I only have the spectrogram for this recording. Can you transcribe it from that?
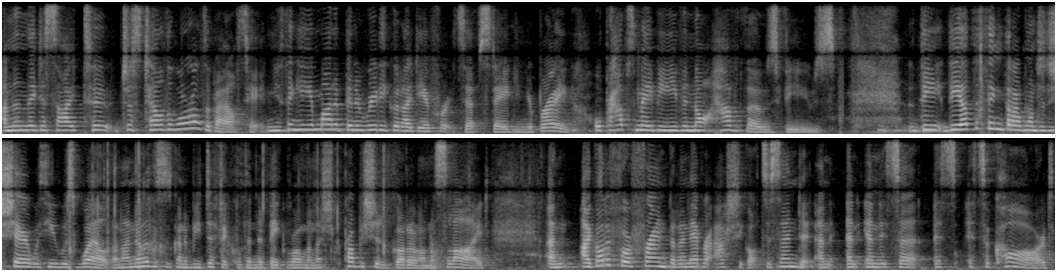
and then they decide to just tell the world about it. And you're thinking it might have been a really good idea for it to have stayed in your brain, or perhaps maybe even not have those views. The, the other thing that I wanted to share with you as well, and I know this is going to be difficult in a big room, and I should, probably should have got it on a slide. Um, I got it for a friend, but I never actually got to send it. And, and, and it's, a, it's, it's a card,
